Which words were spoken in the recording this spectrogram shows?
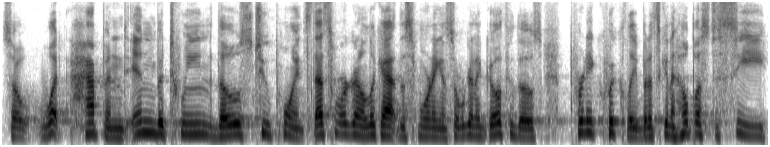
So, what happened in between those two points? That's what we're going to look at this morning. And so, we're going to go through those pretty quickly, but it's going to help us to see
